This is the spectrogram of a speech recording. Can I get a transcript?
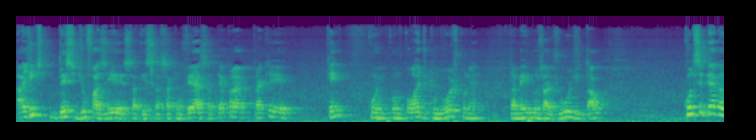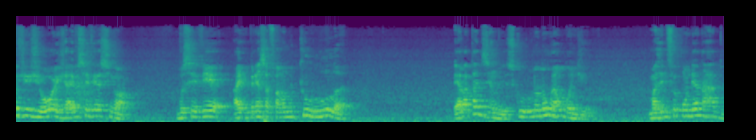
A gente decidiu fazer essa, essa, essa conversa até para que quem con- concorde conosco, né, também nos ajude e tal. Quando você pega os dias de hoje, aí você vê assim, ó. Você vê a imprensa falando que o Lula. Ela tá dizendo isso, que o Lula não é um bandido. Mas ele foi condenado.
